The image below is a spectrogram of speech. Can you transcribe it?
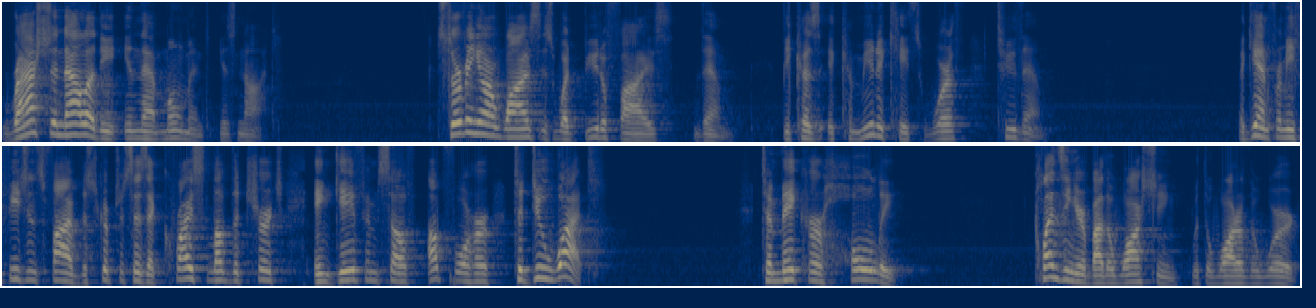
Rationality in that moment is not. Serving our wives is what beautifies them because it communicates worth to them. Again, from Ephesians 5, the scripture says that Christ loved the church and gave himself up for her to do what? To make her holy, cleansing her by the washing with the water of the word,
